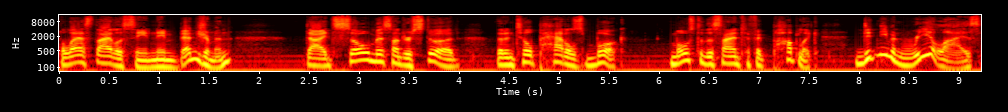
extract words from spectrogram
The last thylacine, named Benjamin, died so misunderstood that until Paddle's book, most of the scientific public didn't even realize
